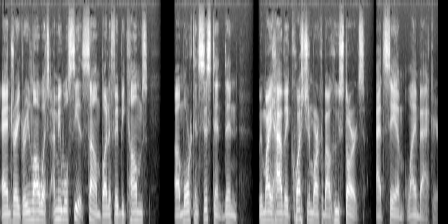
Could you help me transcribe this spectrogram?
and Dre Greenlaw, which I mean, we'll see it some, but if it becomes uh, more consistent, then we might have a question mark about who starts at Sam linebacker.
